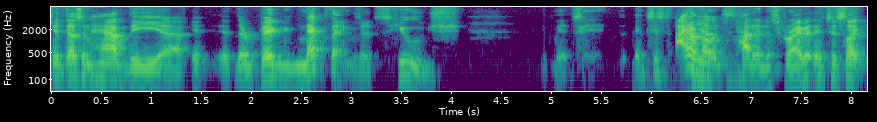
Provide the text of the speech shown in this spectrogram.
it doesn't have the uh, it, it they're big neck things. It's huge. It's it's just I don't know Yeah. it's how to describe it. It's just like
